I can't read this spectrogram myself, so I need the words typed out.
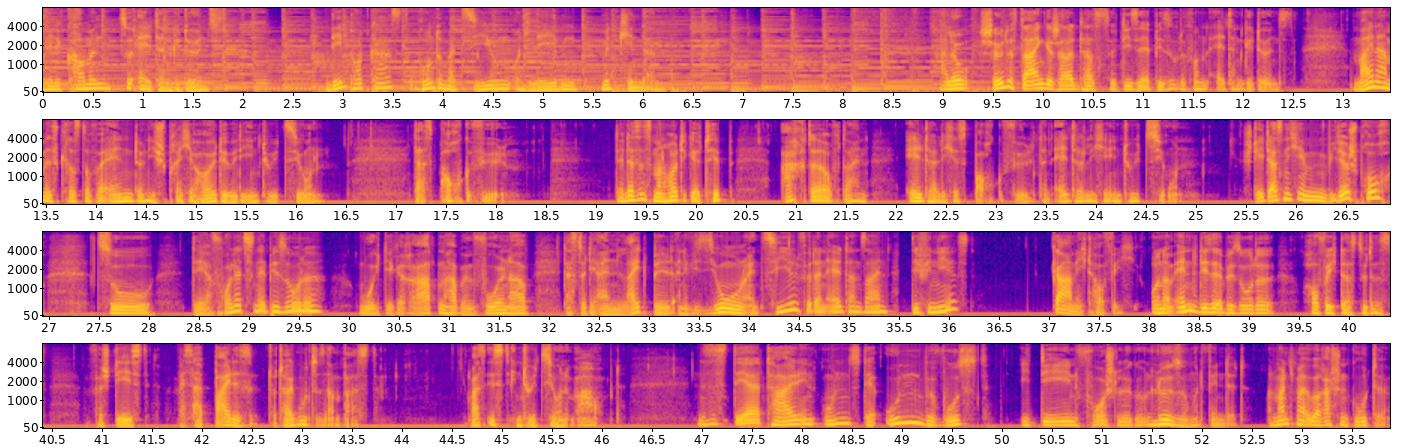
Willkommen zu Elterngedöns, dem Podcast rund um Erziehung und Leben mit Kindern. Hallo, schön, dass du eingeschaltet hast zu dieser Episode von Elterngedöns. Mein Name ist Christopher End und ich spreche heute über die Intuition, das Bauchgefühl. Denn das ist mein heutiger Tipp. Achte auf dein elterliches Bauchgefühl, deine elterliche Intuition. Steht das nicht im Widerspruch zu der vorletzten Episode? Wo ich dir geraten habe, empfohlen habe, dass du dir ein Leitbild, eine Vision, ein Ziel für dein Elternsein definierst? Gar nicht, hoffe ich. Und am Ende dieser Episode hoffe ich, dass du das verstehst, weshalb beides total gut zusammenpasst. Was ist Intuition überhaupt? Es ist der Teil in uns, der unbewusst Ideen, Vorschläge und Lösungen findet. Und manchmal überraschend gute.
